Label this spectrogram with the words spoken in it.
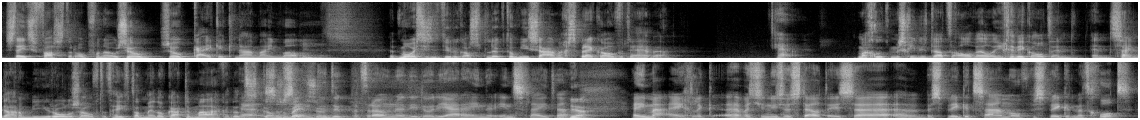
steeds vaster op van, oh, zo, zo kijk ik naar mijn man. Mm. Het mooiste is natuurlijk als het lukt om hier samen gesprek over te hebben. Ja. Maar goed, misschien is dat al wel ingewikkeld en, en zijn daarom die rollen zo. Of dat heeft dan met elkaar te maken. Dat ja, kan soms zo'n zijn beetje natuurlijk patronen die door de jaren heen erin slijten. Ja, Hey, maar eigenlijk, hè, wat je nu zo stelt, is eh, eh, bespreek het samen of bespreek het met God.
